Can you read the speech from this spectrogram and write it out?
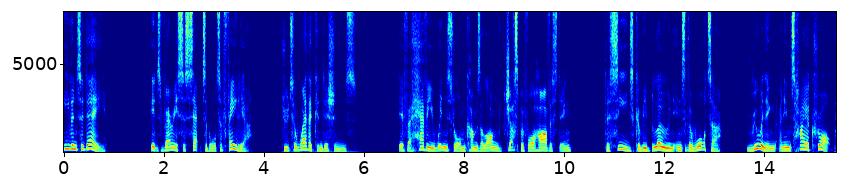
even today, it's very susceptible to failure due to weather conditions. If a heavy windstorm comes along just before harvesting, the seeds can be blown into the water, ruining an entire crop.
